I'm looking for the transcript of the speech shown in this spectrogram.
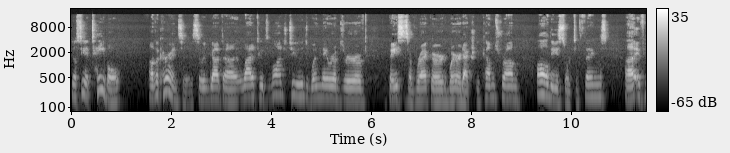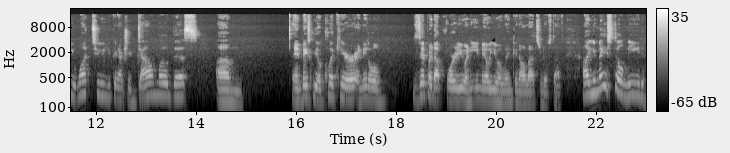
you'll see a table of occurrences. So we've got uh, latitudes and longitudes, when they were observed, basis of record, where it actually comes from, all these sorts of things. Uh, if you want to, you can actually download this. Um, and basically, you'll click here and it'll zip it up for you and email you a link and all that sort of stuff. Uh, you may still need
